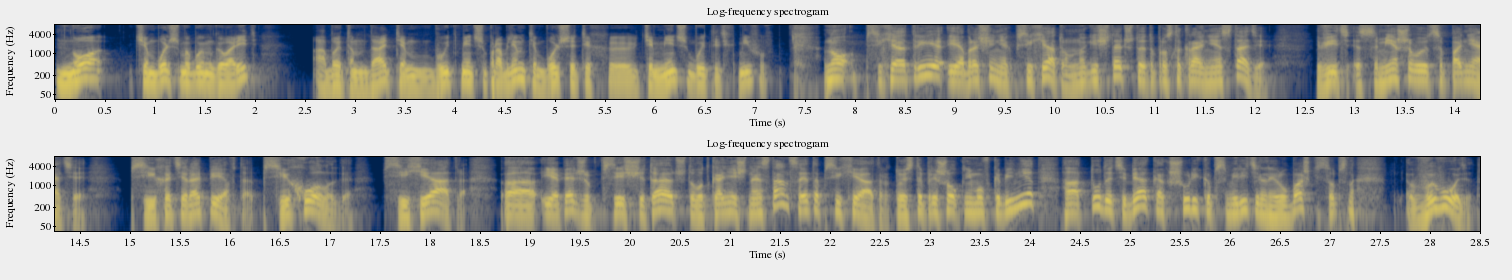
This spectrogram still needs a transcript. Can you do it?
Но чем больше мы будем говорить об этом, да, тем будет меньше проблем, тем больше этих, э, тем меньше будет этих мифов. Но психиатрия и обращение к психиатру, многие считают, что это просто крайняя стадия. Ведь смешиваются понятия психотерапевта, психолога, психиатра. А, и опять же, все считают, что вот конечная станция – это психиатр. То есть ты пришел к нему в кабинет, а оттуда тебя, как Шурика в смирительной рубашке, собственно, выводят.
